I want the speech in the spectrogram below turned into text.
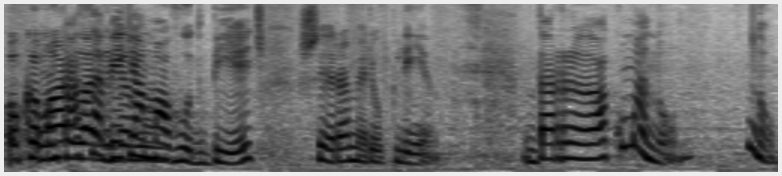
o în casa veche am avut beci și era mereu plin. Dar acum nu. Nu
